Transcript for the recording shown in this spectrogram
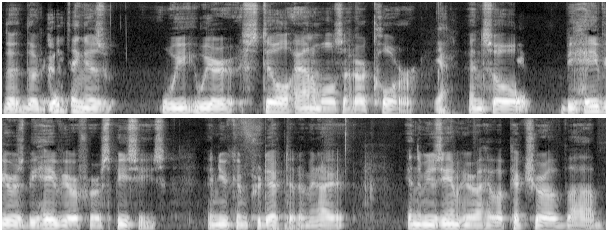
The the good thing is we we are still animals at our core. Yeah. And so behavior is behavior for a species, and you can predict it. I mean, I in the museum here I have a picture of um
